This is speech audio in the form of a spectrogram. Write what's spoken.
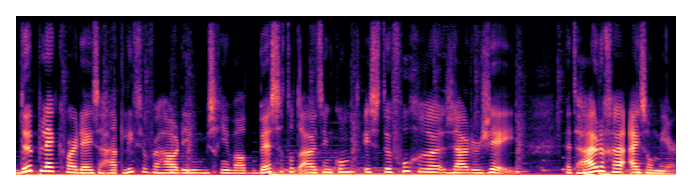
De plek waar deze haat-liefdeverhouding misschien wel het beste tot uiting komt, is de vroegere Zuiderzee, het huidige IJsselmeer.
